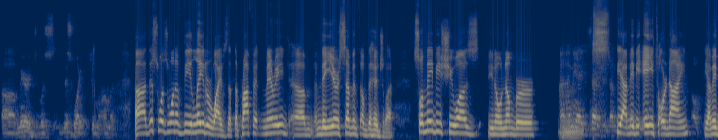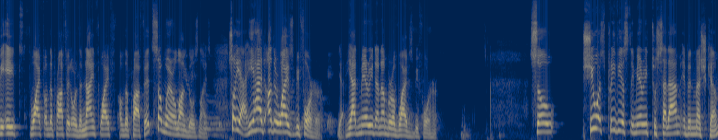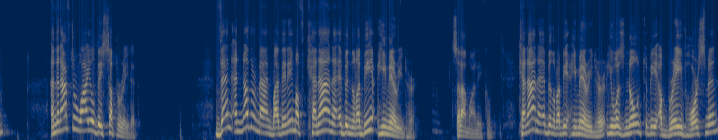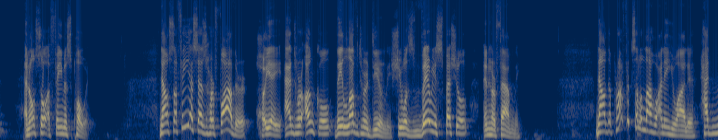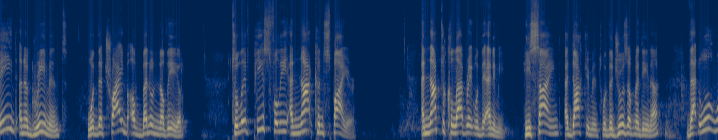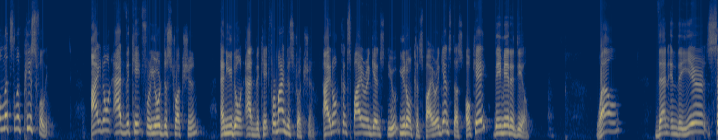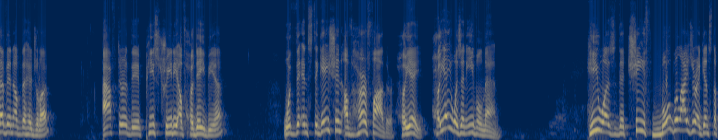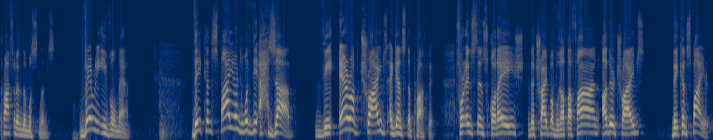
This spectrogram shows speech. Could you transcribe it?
uh, marriage was this wife to Muhammad? Uh, this was one of the later wives that the Prophet married um, in the year seventh of the Hijrah. So maybe she was, you know, number. I mean, Yeah, maybe eight or nine. Okay. Yeah, maybe eighth wife of the Prophet or the ninth wife of the Prophet, somewhere along those lines. So yeah, he had other wives before her. Yeah, he had married a number of wives before her. So she was previously married to Salam ibn Mashkam, and then after a while they separated. Then another man by the name of Kanana ibn Rabi' he married her. Salamu alaykum. Kanana ibn Rabi' he married her. He was known to be a brave horseman and also a famous poet. Now Safiya says her father, Huyay, and her uncle, they loved her dearly. She was very special in her family. Now the Prophet had made an agreement with the tribe of Banu Nadir to live peacefully and not conspire and not to collaborate with the enemy. He signed a document with the Jews of Medina that, well, well let's live peacefully. I don't advocate for your destruction, and you don't advocate for my destruction. I don't conspire against you, you don't conspire against us. Okay? They made a deal. Well, then in the year 7 of the Hijrah, after the peace treaty of Hudaybiyah, with the instigation of her father, Huyay. Huyay was an evil man. He was the chief mobilizer against the Prophet and the Muslims. Very evil man. They conspired with the Ahzab, the Arab tribes against the Prophet. For instance, Quraysh, the tribe of Ghatafan, other tribes, they conspired.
